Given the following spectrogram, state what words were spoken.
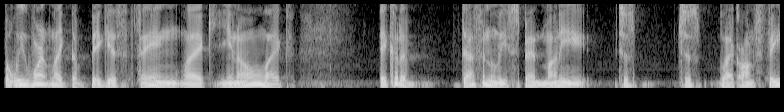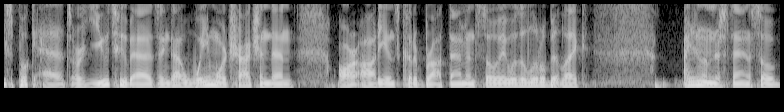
but we weren't like the biggest thing. Like you know, like they could have definitely spent money just just like on Facebook ads or YouTube ads and got way more traction than our audience could have brought them. And so it was a little bit like I didn't understand. So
